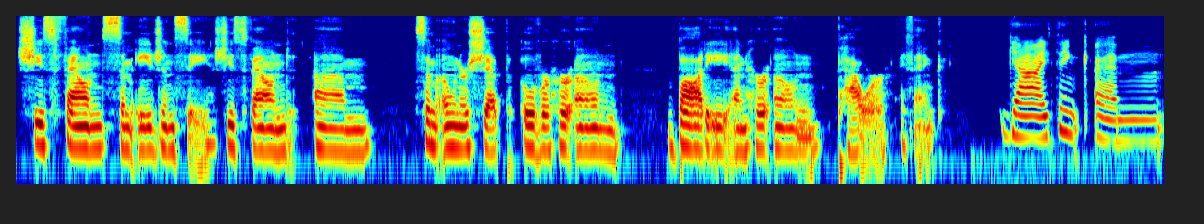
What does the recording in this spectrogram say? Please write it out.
she's found some agency. She's found um, some ownership over her own body and her own power i think. Yeah, I think um,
